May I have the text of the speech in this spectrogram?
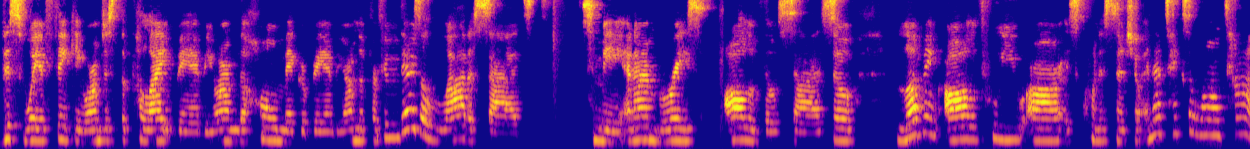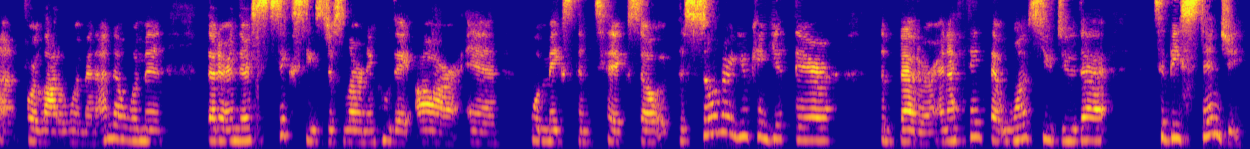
this way of thinking, or I'm just the polite Bambi, or I'm the homemaker Bambi, or I'm the perfume. There's a lot of sides to me, and I embrace all of those sides. So, loving all of who you are is quintessential, and that takes a long time for a lot of women. I know women that are in their 60s just learning who they are and what makes them tick. So, the sooner you can get there, the better. And I think that once you do that, to be stingy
